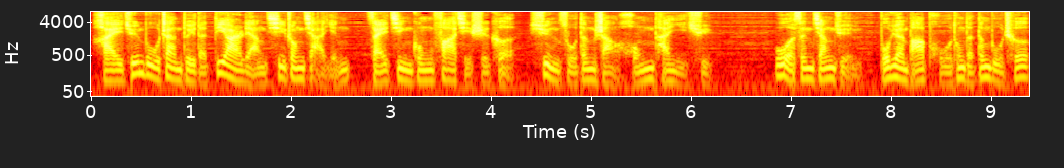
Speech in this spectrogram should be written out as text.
海军陆战队的第二两栖装甲营在进攻发起时刻迅速登上红滩一区。沃森将军不愿把普通的登陆车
